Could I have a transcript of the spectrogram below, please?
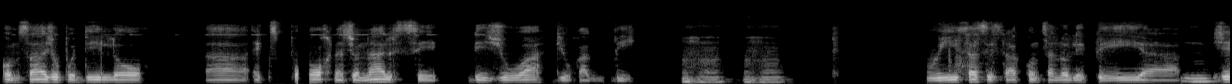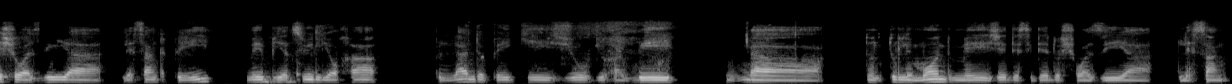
Comme ça, je peux dire leur euh, export national, c'est des joueurs du rugby. Mhm. Mhm. Oui, ça, c'est ça concernant les pays. euh, Mm. j'ai choisi euh, les cinq pays, mais bien Mhm. sûr, il y aura plein de pays qui jouent du rugby dans tout le monde, mais j'ai décidé de choisir euh, les cinq.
